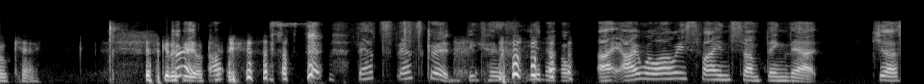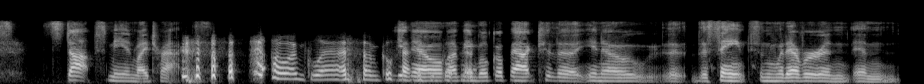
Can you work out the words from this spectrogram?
okay. It's going to be okay. Oh. That's that's good because you know I I will always find something that just stops me in my tracks. oh I'm glad. I'm glad. You know, I'm I mean, we'll go back to the you know the the saints and whatever and and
